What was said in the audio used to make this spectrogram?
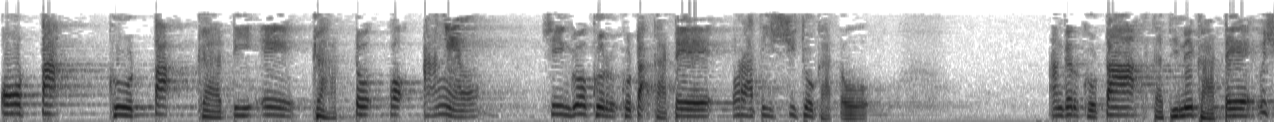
otak gotak gatike gathuk kok angel. Sehingga gur gotak gathik ora sida gathuk angger gotak dadine gathik wis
